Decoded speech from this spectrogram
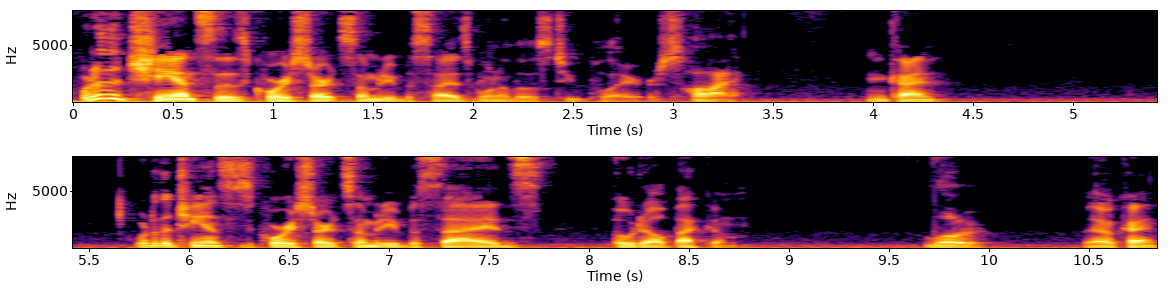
What are the chances Corey starts somebody besides one of those two players? Hi. Okay. What are the chances Corey starts somebody besides Odell Beckham? Low. Okay.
